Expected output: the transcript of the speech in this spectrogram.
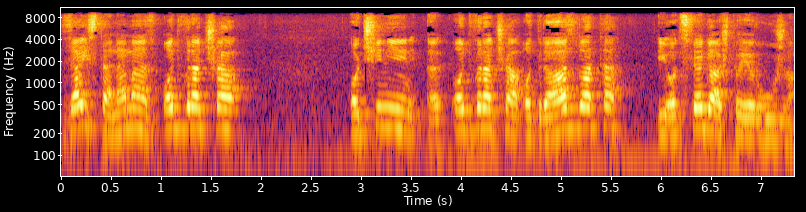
Zaista namaz odvraća od, činjenja, eh, odvraća od razvrata i od svega što je ružno.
